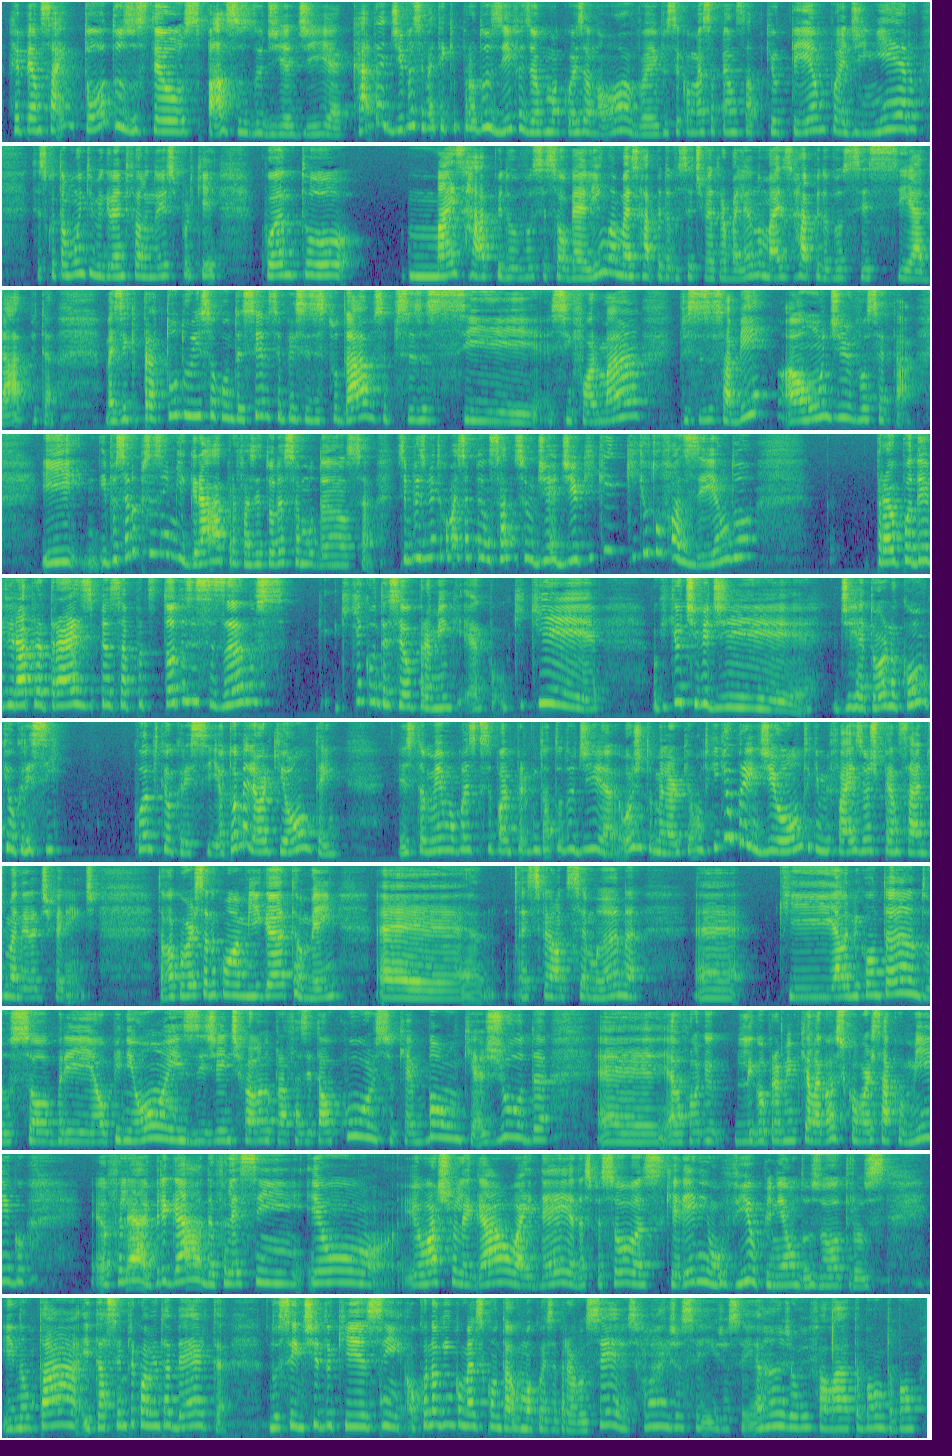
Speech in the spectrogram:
repensar em todos os teus passos do dia a dia. Cada dia você vai ter que produzir, fazer alguma coisa nova e você começa a pensar porque o tempo é dinheiro. Você escuta muito imigrante falando isso porque quanto mais rápido você souber a língua, mais rápido você estiver trabalhando, mais rápido você se adapta. Mas é que para tudo isso acontecer, você precisa estudar, você precisa se, se informar, precisa saber aonde você está. E, e você não precisa emigrar para fazer toda essa mudança. Simplesmente começa a pensar no seu dia a dia: o que, que, que eu estou fazendo para eu poder virar para trás e pensar, putz, todos esses anos, o que, que aconteceu para mim? O que que, o que que eu tive de, de retorno? Como que eu cresci? Quanto que eu cresci? Eu tô melhor que ontem? Isso também é uma coisa que você pode perguntar todo dia. Hoje eu tô melhor que ontem. O que, que eu aprendi ontem que me faz hoje pensar de maneira diferente? Tava conversando com uma amiga também é, esse final de semana é, que ela me contando sobre opiniões e gente falando para fazer tal curso que é bom, que ajuda. É, ela falou que ligou para mim porque ela gosta de conversar comigo. Eu falei, ah, obrigada. Eu falei assim, eu, eu acho legal a ideia das pessoas quererem ouvir a opinião dos outros e não tá e tá sempre com a mente aberta. No sentido que, assim, quando alguém começa a contar alguma coisa para você, você fala, ah, já sei, já sei, ah, já ouvi falar, tá bom, tá bom.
